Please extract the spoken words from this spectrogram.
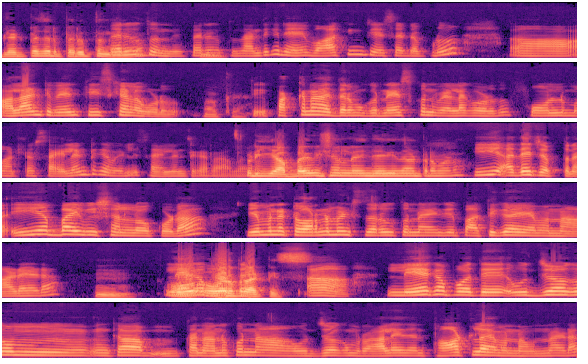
బ్లడ్ ప్రెషర్ పెరుగుతుంది? పెరుగుతుంది పెరుగుతుంది. అందుకనే వాకింగ్ చేసేటప్పుడు అలాంటివి ఏం తీసుకెళ్ళకూడదు పక్కన ఇద్దరు ముగ్గురు వేసుకొని వెళ్ళకూడదు. ఫోన్లు మాట్లాడి సైలెంట్గా వెళ్ళి సైలెంట్గా రావాలి. ఇప్పుడు ఈ అబ్బాయి విషయంలో ఏం జరిగింది అంటారు మేడం? ఈ అదే చెప్తున్నా. ఈ అబ్బాయి విషయంలో కూడా ఏమైనా టోర్నమెంట్స్ జరుగుతున్నాయని చెప్పి అతిగా ఏమన్నా ఆడాడా? లేకపోతే- ఉద్యోగం ఇంకా తను అనుకున్న ఉద్యోగం రాలేదని థాట్లో ఏమన్నా ఉన్నాడా?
